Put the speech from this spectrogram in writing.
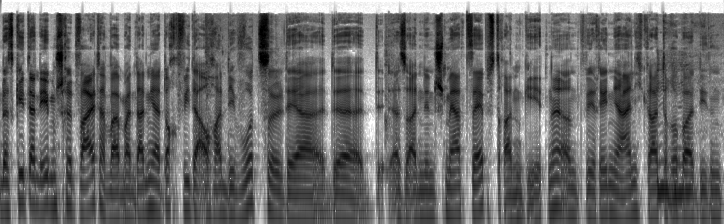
das geht dann eben einen Schritt weiter, weil man dann ja doch wieder auch an die Wurzel der, der also an den Schmerz selbst rangeht. Ne? Und wir reden ja eigentlich gerade mhm. darüber, diesen,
